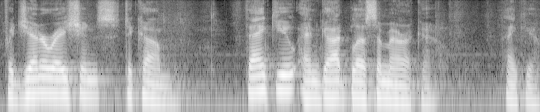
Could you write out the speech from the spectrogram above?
for generations to come. Thank you, and God bless America. Thank you.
